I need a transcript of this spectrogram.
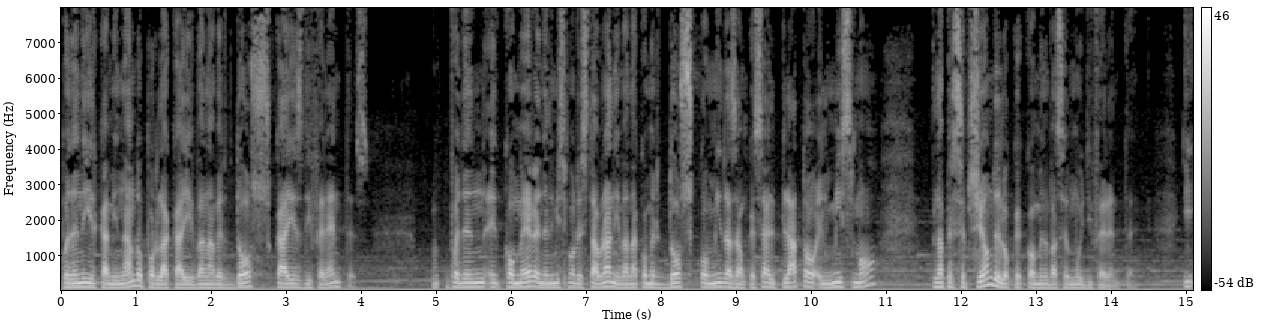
Pueden ir caminando por la calle y van a ver dos calles diferentes. Pueden eh, comer en el mismo restaurante y van a comer dos comidas, aunque sea el plato el mismo, la percepción de lo que comen va a ser muy diferente. Y,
